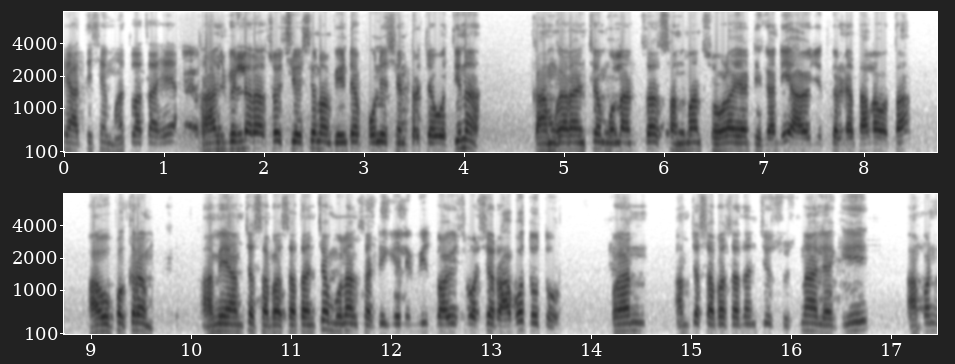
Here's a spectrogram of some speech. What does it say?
हे अतिशय महत्वाचं आहे. राज builder association of India Pune सेंटरच्या वतीनं कामगारांच्या मुलांचा सन्मान सोहळा या ठिकाणी आयोजित करण्यात आला होता. हा उपक्रम आम्ही आमच्या सभासदांच्या मुलांसाठी गेली वीस बावीस वर्ष राबवत होतो. पण आमच्या सभासदांची सूचना आल्या की आपण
